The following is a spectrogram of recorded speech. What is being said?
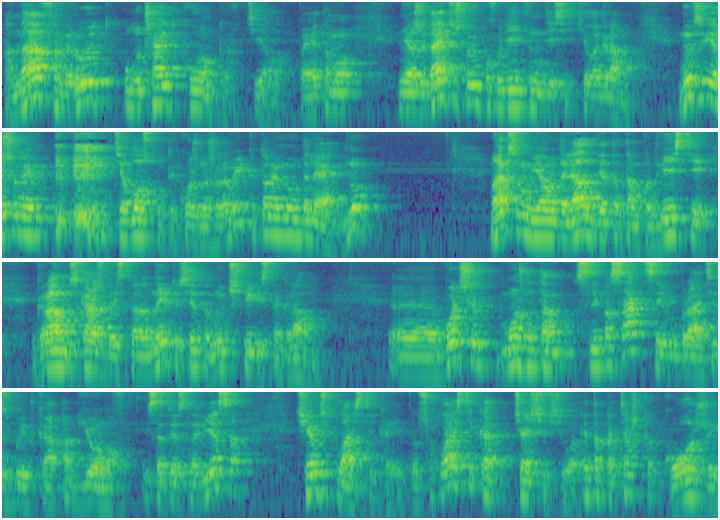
Она формирует, улучшает контур тела. Поэтому не ожидайте, что вы похудеете на 10 килограмм. Мы взвешиваем те лоскуты кожно-жировые, которые мы удаляем. Ну, максимум я удалял где-то там по 200 грамм с каждой стороны, то есть это ну 400 грамм. Э, больше можно там с липосакцией убрать избытка объемов и, соответственно, веса, чем с пластикой. Потому что пластика чаще всего это подтяжка кожи.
